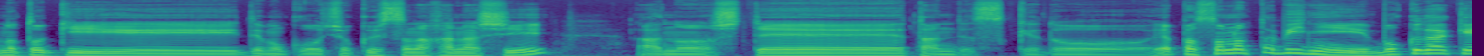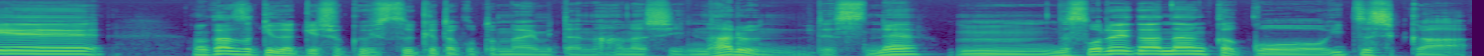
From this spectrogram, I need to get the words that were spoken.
の時でもこう職質の話あのしてたんですけどやっぱその度に僕だけ和樹だけ職質受けたことないみたいな話になるんですね。うん、でそれがなんかこういつしか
